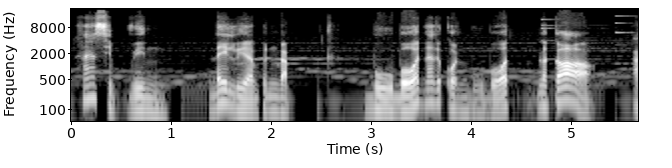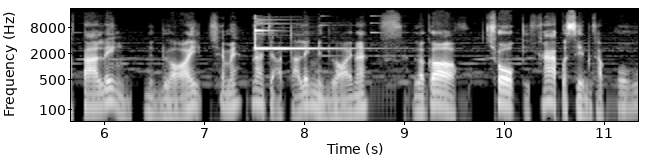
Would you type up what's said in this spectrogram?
50 วิน ได้เรือเป็นแบบบูโบ๊ทนะทุกคนบูโบ๊ทแล้วก็อัตราเร่ง 100 ใช่ไหมน่าจะอัตราเร่ง 100 นะ แล้วก็โชคอีก 5%ครับ โอ้โห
